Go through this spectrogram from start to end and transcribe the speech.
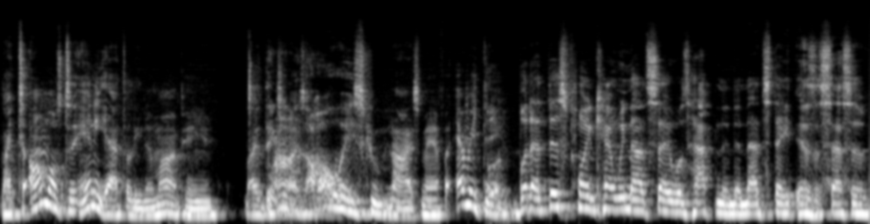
like to almost to any athlete in my opinion. Like Bron's always scrutinized, man, for everything. But at this point, can we not say what's happening in that state is excessive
